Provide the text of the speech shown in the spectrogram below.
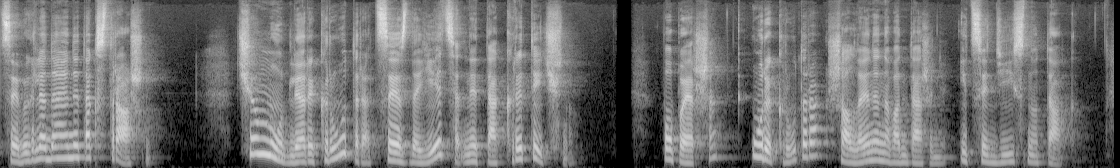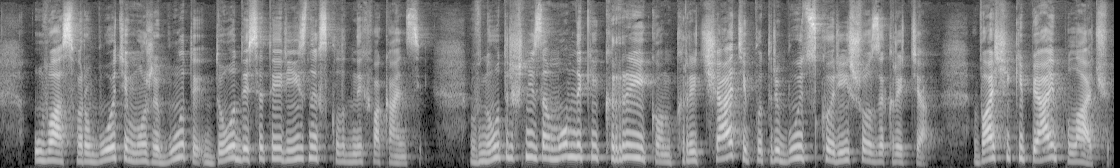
це виглядає не так страшно. Чому для рекрутера це здається не так критично? По-перше, у рекрутера шалене навантаження, і це дійсно так. У вас в роботі може бути до 10 різних складних вакансій. Внутрішні замовники криком кричать і потребують скорішого закриття. Ваші KPI плачуть.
